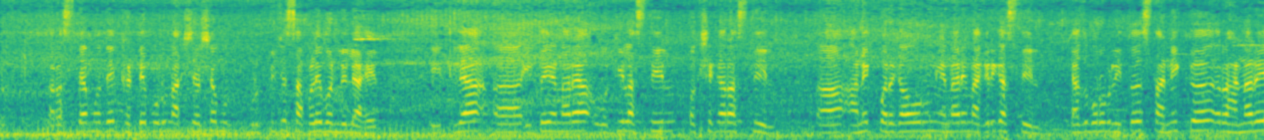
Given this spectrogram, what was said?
नाक्यासमोर रस्त्यामध्ये खड्डे पडून अक्षरशः मृ- मृत्यूचे सापळे बनलेले आहेत. इथल्या इथं येणाऱ्या वकील असतील पक्षकार असतील अनेक परगावावरून येणारे नागरिक असतील त्याचबरोबर इथं स्थानिक राहणारे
